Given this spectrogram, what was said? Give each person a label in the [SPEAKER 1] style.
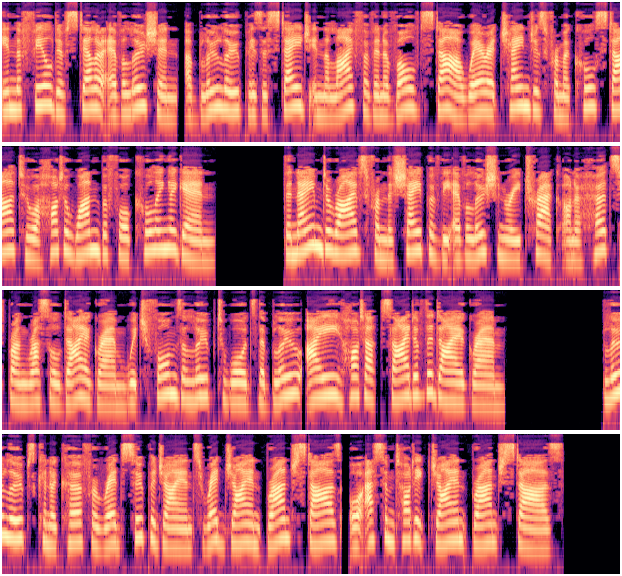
[SPEAKER 1] In the field of stellar evolution, a blue loop is a stage in the life of an evolved star where it changes from a cool star to a hotter one before cooling again. The name derives from the shape of the evolutionary track on a Hertzsprung-Russell diagram which forms a loop towards the blue i.e. hotter side of the diagram. Blue loops can occur for red supergiants red giant branch stars, or asymptotic giant branch stars.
